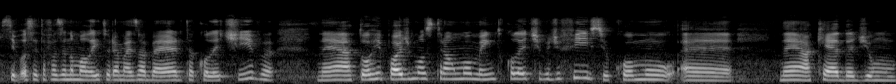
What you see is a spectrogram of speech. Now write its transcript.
Se você está fazendo uma leitura mais aberta, coletiva, né, a torre pode mostrar um momento coletivo difícil, como é, né, a queda de um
